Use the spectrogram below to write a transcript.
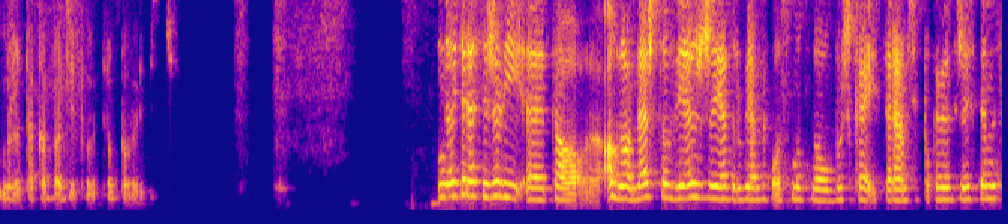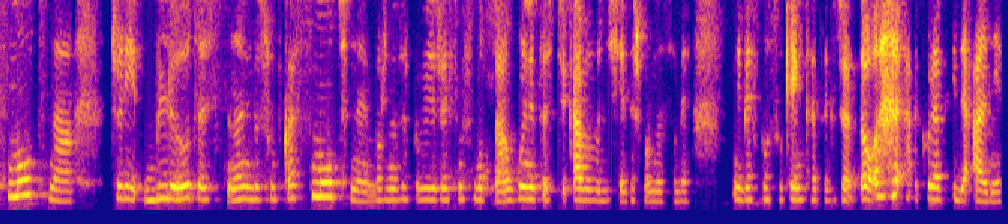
Może taka bardziej powinnam powiedzieć. No i teraz, jeżeli e, to oglądasz, to wiesz, że ja zrobiłam taką smutną buźkę i starałam się pokazać, że jestem smutna, czyli blue to jest synonim do słówka smutny. Można też powiedzieć, że jestem smutna. Ogólnie to jest ciekawe, bo dzisiaj też mam na sobie niebieską sukienkę, także to akurat idealnie.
